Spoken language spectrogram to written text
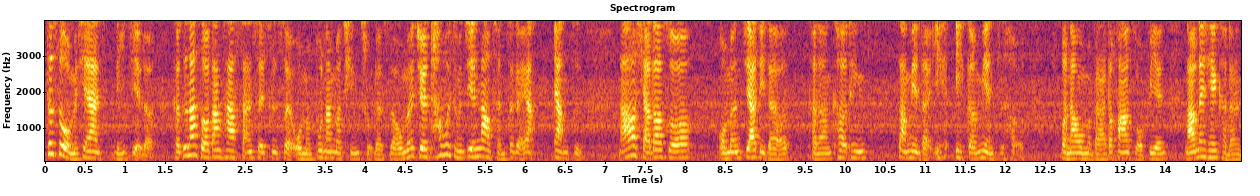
这是我们现在理解的。可是那时候当他三岁四岁，我们不那么清楚的时候，我们觉得他为什么今天闹成这个样样子？然后小到说我们家里的可能客厅上面的一一个面纸盒，本来我们本来都放在左边，然后那天可能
